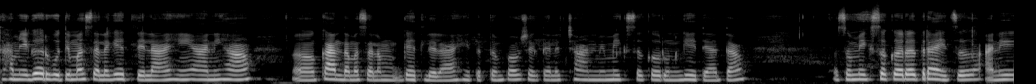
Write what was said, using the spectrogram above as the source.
तर हा मी घरगुती मसाला घेतलेला आहे आणि हा कांदा मसाला घेतलेला आहे. तर तुम्ही पाहू शकता याला छान मी मिक्स करून घेते आता. असं मिक्स करत राहायचं आणि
